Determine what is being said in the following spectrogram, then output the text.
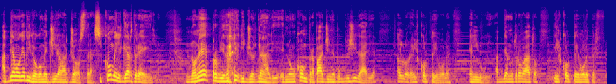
Abbiamo capito come gira la giostra. Siccome il guardrail non è proprietario di giornali e non compra pagine pubblicitarie, allora il colpevole è lui. Abbiamo trovato il colpevole perfetto.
